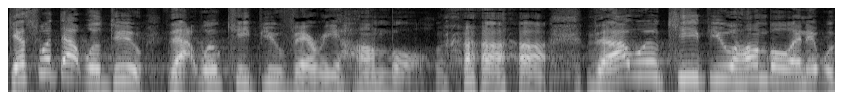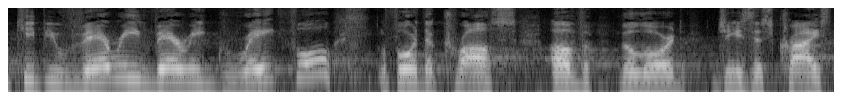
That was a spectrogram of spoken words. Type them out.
guess what that will do? That will keep you very humble. that will keep you humble and it will keep you very, very grateful for the cross of the Lord Jesus Christ.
